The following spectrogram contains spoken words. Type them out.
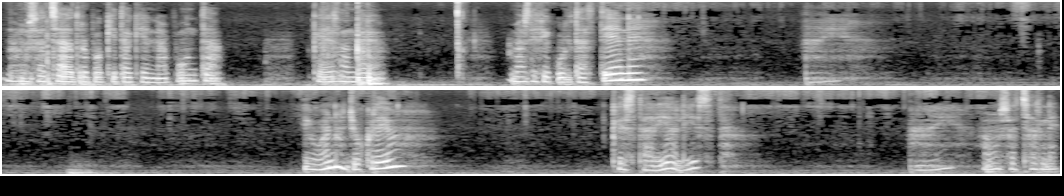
Vamos a echar otro poquito aquí en la punta, que es donde más dificultad tiene. Y bueno, yo creo que estaría lista. Vamos a echarle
